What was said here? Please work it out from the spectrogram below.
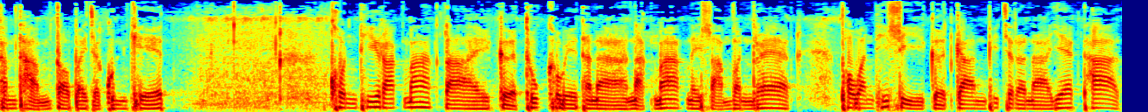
คำถามต่อไปจากคุณเคส คนที่รักมากตายเกิดทุกขเวทนาหนักมากในสามวันแรก พอวันที่สี่เกิดการพิจารณาแยกธาตุ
